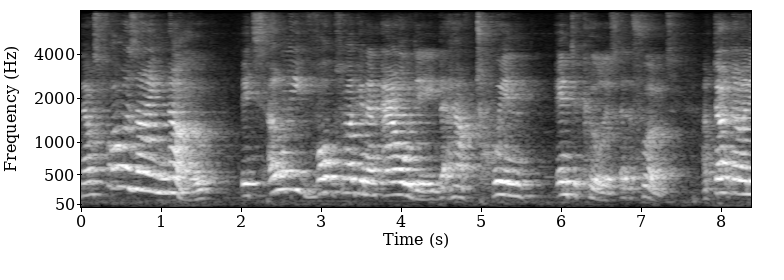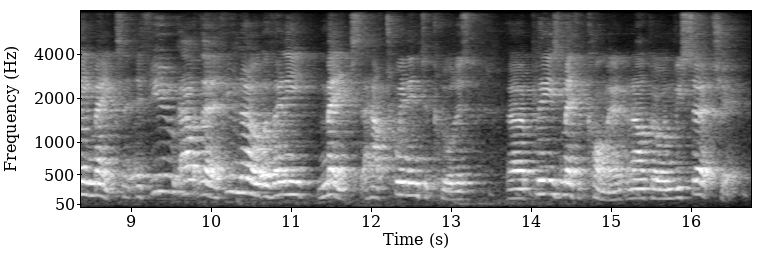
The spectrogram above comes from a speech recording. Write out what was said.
Now as far as I know, it's only Volkswagen and Audi that have twin intercoolers at the front. I don't know any makes. If you out there, if you know of any makes that have twin intercoolers, uh, please make a comment and I'll go and research it.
